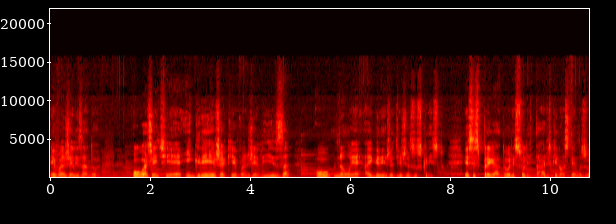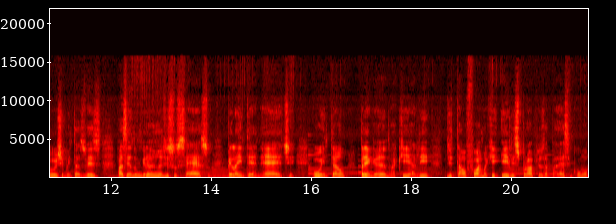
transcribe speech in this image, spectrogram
evangelizador. Ou a gente é igreja que evangeliza, ou não é a igreja de Jesus Cristo. Esses pregadores solitários que nós temos hoje, muitas vezes fazendo um grande sucesso pela internet, ou então pregando aqui e ali, de tal forma que eles próprios aparecem como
